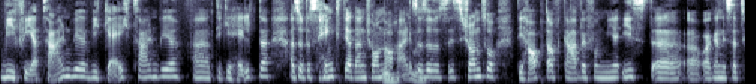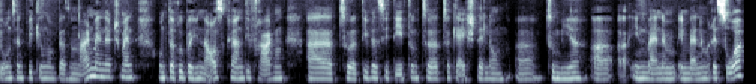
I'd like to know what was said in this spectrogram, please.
wie fair zahlen wir, wie gleich zahlen wir äh, die Gehälter. Also das hängt ja dann schon auch mhm. alles. Also das ist schon so, die Hauptaufgabe von mir ist äh, äh, Organisationsentwicklung und Personalmanagement und darüber hinaus gehören die Fragen äh, zur Diversität und zur, zur Gleichstellung äh, zu mir äh, in, meinem, in meinem Ressort.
